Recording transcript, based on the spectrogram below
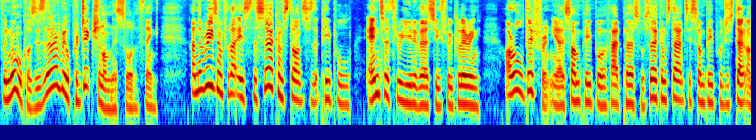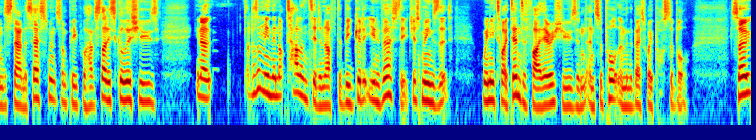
for normal courses. There's no real prediction on this sort of thing. And the reason for that is the circumstances that people enter through university through clearing are all different. You know, some people have had personal circumstances, some people just don't understand assessment, some people have study skill issues. You know, that doesn't mean they're not talented enough to be good at university. It just means that we need to identify their issues and, and support them in the best way possible. So,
